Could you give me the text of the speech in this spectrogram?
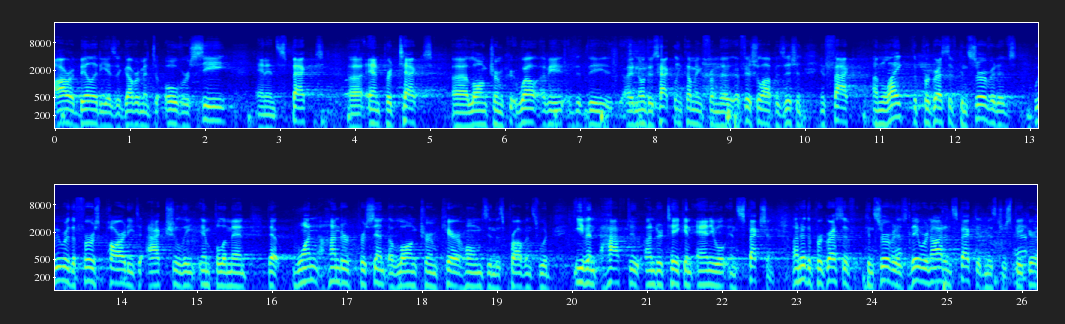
our ability as a government to oversee and inspect uh, and protect uh, long-term. Well, I mean, the, the, I know there's heckling coming from the official opposition. In fact, unlike the progressive conservatives, we were the first party to actually implement that 100% of long-term care homes in this province would even have to undertake an annual inspection. Under the progressive conservatives, they were not inspected, Mr. Speaker.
